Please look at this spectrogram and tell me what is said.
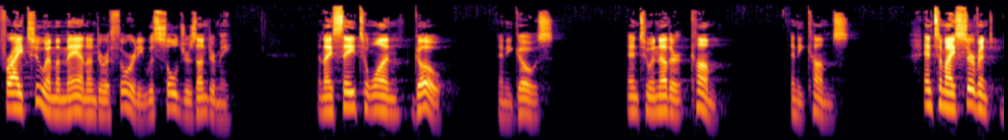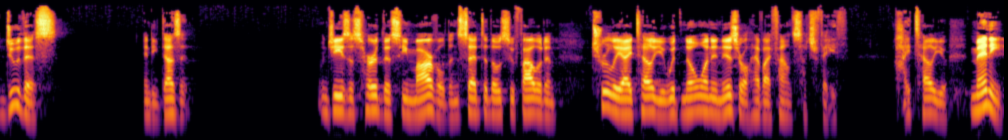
For I too am a man under authority, with soldiers under me. And I say to one, Go, and he goes. And to another, Come, and he comes. And to my servant, Do this, and he does it. When Jesus heard this, he marveled and said to those who followed him, Truly I tell you, with no one in Israel have I found such faith. I tell you, many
